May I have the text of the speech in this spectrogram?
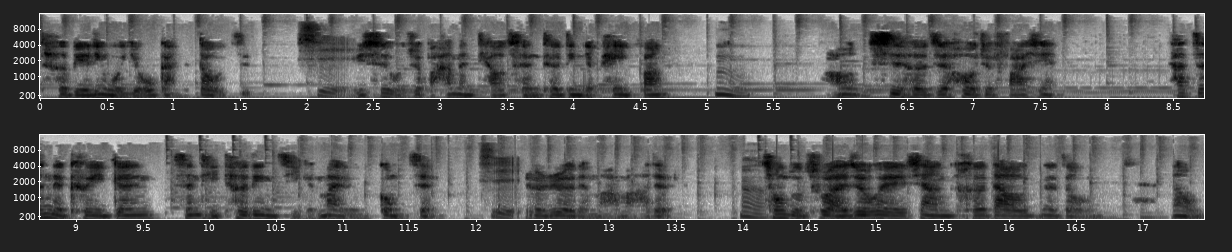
特别令我有感的豆子。是，于是我就把它们调成特定的配方。嗯。然后试喝之后，就发现它真的可以跟身体特定几个脉轮共振，是。热热的、麻麻的，嗯，冲煮出来就会像喝到那种那种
